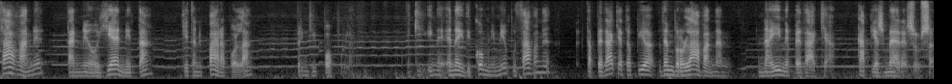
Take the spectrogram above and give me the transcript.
θάβανε τα νεογέννητα και ήταν πάρα πολλά πριγκυπόπουλα. Εκεί είναι ένα ειδικό μνημείο που θάβανε τα παιδάκια τα οποία δεν προλάβαναν να είναι παιδάκια. Κάποιες μέρες ζούσαν.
